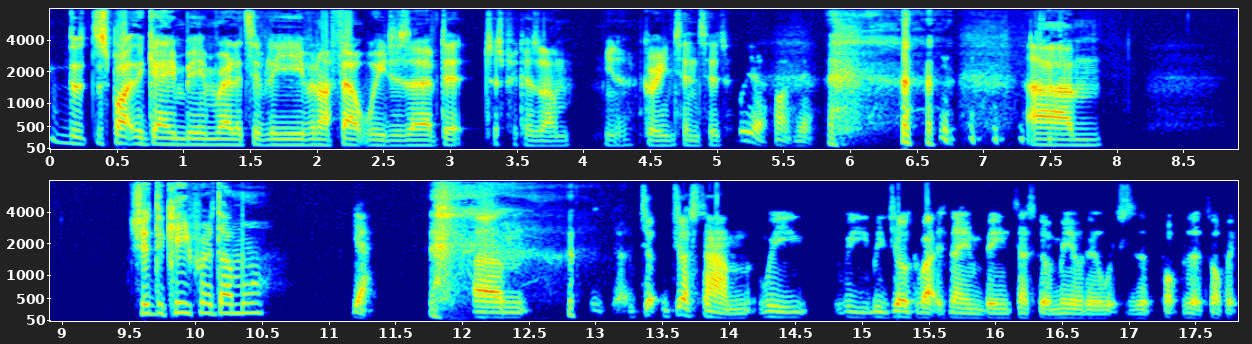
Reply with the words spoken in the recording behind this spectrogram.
that despite the game being relatively even, I felt we deserved it just because I'm, you know, green tinted. Oh yeah, fine. Yeah, Um, should the keeper have done more? Yeah. Um, J- Justham. We, we we joke about his name being Tesco Meal Deal, which is a popular topic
